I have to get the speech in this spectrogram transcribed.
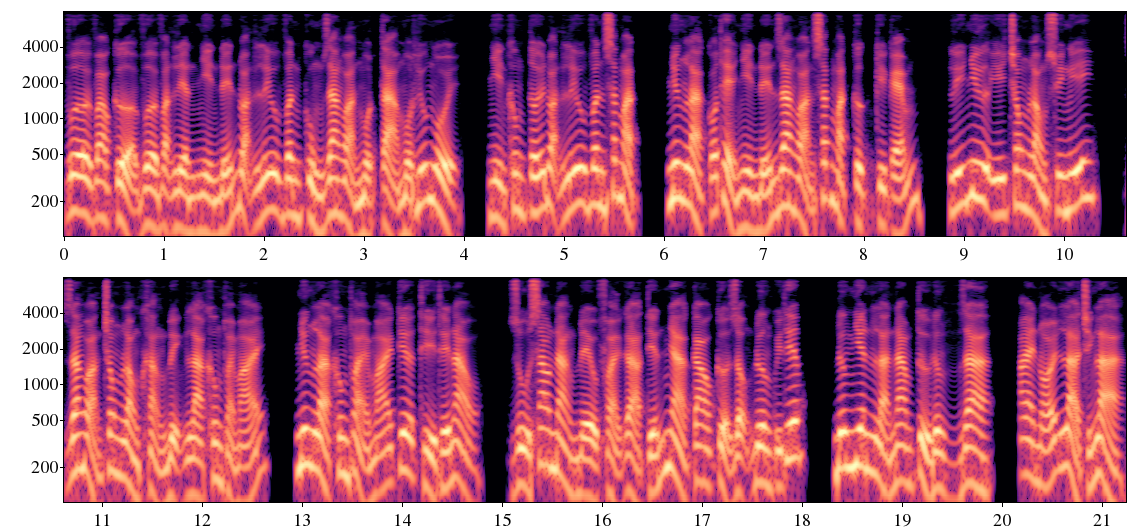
vừa vào cửa vừa vặn liền nhìn đến đoạn Lưu Vân cùng Giang Hoản một tả một hữu ngồi, nhìn không tới đoạn Lưu Vân sắc mặt, nhưng là có thể nhìn đến Giang Hoản sắc mặt cực kỳ kém. Lý Như ý trong lòng suy nghĩ, Giang Hoản trong lòng khẳng định là không thoải mái, nhưng là không thoải mái kia thì thế nào, dù sao nàng đều phải gả tiến nhà cao cửa rộng đương quý thiếp, đương nhiên là nam tử đương ra, ai nói là chính là.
